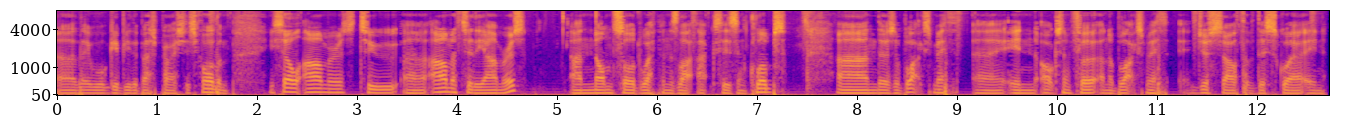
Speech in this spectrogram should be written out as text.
uh, they will give you the best prices for them. You sell armourers to uh, armour to the armourers and non-sword weapons like axes and clubs. And there's a blacksmith uh, in Oxenfurt and a blacksmith just south of this square in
